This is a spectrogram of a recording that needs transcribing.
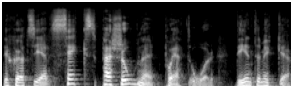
Det sköts ihjäl sex personer på ett år. Det är inte mycket.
